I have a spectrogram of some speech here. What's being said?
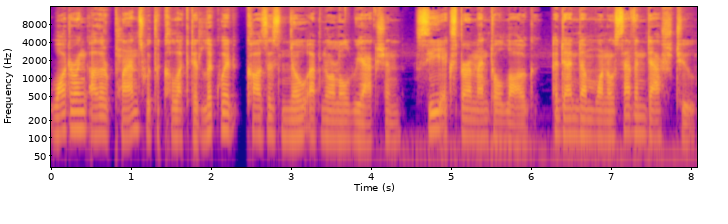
Watering other plants with the collected liquid causes no abnormal reaction. See experimental log, Addendum 107-2.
